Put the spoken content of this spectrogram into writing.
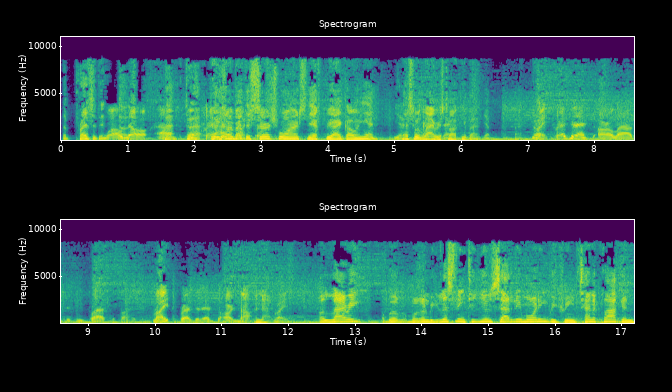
The president. Well, does. no, Ha- I'm- to- the You're talking about the search warrants and the FBI going in. Yeah. That's what Larry's talking about. Yep. Right. Presidents are allowed to declassify. Right. Vice presidents are not. And that- Right. Well, Larry, we're, we're going to be listening to you Saturday morning between 10 o'clock and,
